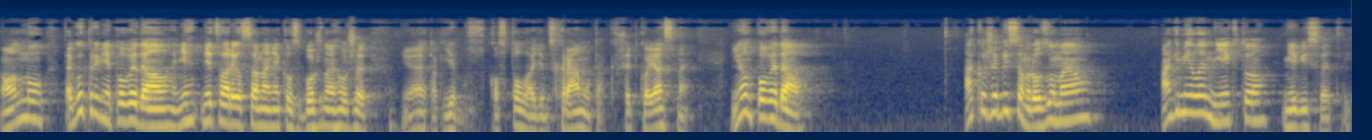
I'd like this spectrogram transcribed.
A on mu tak úprimne povedal, netváril sa na nejakého zbožného, že nie, tak idem z kostola, idem z chrámu, tak všetko jasné. Nie, on povedal, akože by som rozumel, ak mi len niekto nevysvetlí.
